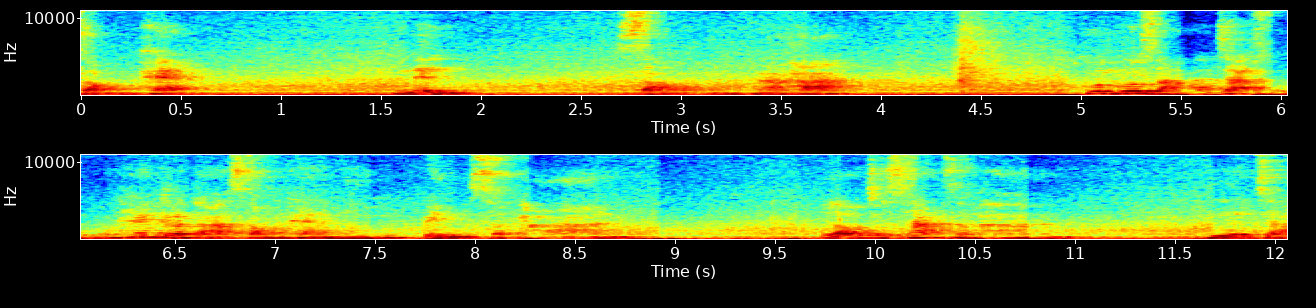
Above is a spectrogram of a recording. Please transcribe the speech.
สองแผ่นหนึ่งสองนะคะ คุณครูสาจะสมมติให้กระดาษสองแผ่นนี้เป็นสะพาน เราจะสร้างสะพานเพื่อจะ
